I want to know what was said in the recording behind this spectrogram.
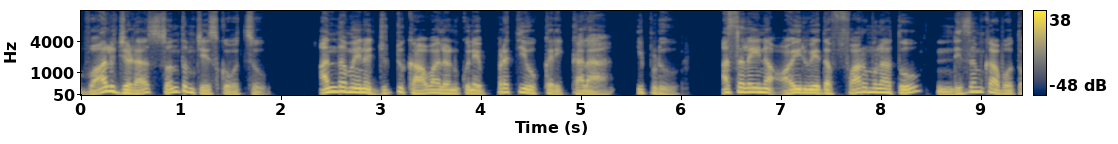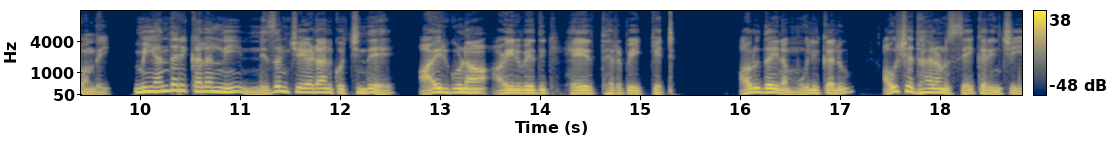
వాలుజడ సొంతం చేసుకోవచ్చు. అందమైన జుట్టు కావాలనుకునే ప్రతి ఒక్కరి కల ఇప్పుడు అసలైన ఆయుర్వేద ఫార్ములాతో నిజం కాబోతోంది. మీ అందరి కలల్ని నిజం చేయడానికొచ్చిందే Ayurguna ayurvedic hair therapy kit. అరుదైన మూలికలు ఔషధాలను సేకరించి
